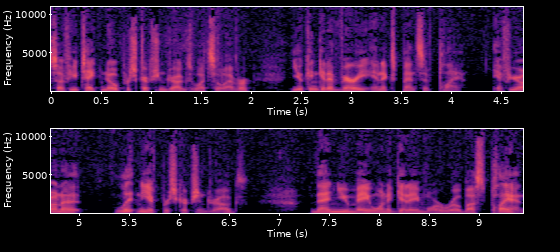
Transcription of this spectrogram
So if you take no prescription drugs whatsoever, you can get a very inexpensive plan. If you're on a litany of prescription drugs, then you may want to get a more robust plan.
